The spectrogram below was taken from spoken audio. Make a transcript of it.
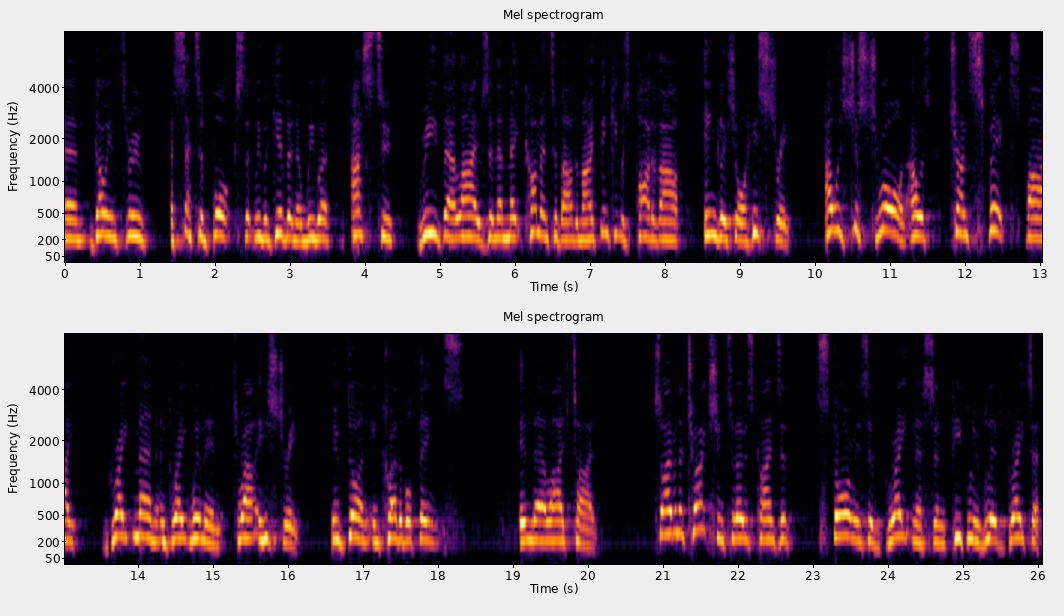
um, going through a set of books that we were given, and we were asked to read their lives and then make comment about them. I think it was part of our English or history. I was just drawn, I was transfixed by great men and great women throughout history who've done incredible things in their lifetime. So I have an attraction to those kinds of stories of greatness and people who've lived greater.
